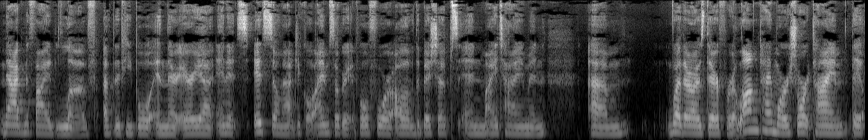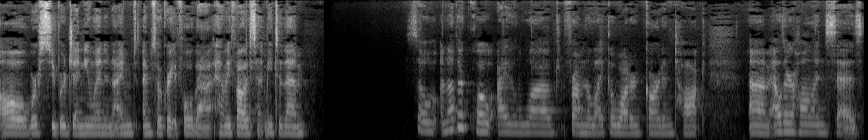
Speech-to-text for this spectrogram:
magnified love of the people in their area and it's it's so magical i'm so grateful for all of the bishops in my time and um, whether i was there for a long time or a short time they all were super genuine and i'm i'm so grateful that heavenly father sent me to them so, another quote I loved from the Like a Watered Garden talk um, Elder Holland says,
